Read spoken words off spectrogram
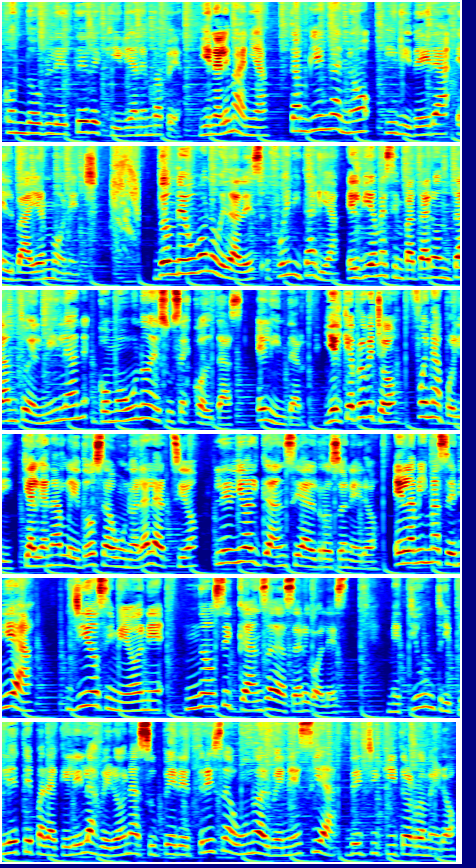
con doblete de Kylian Mbappé. Y en Alemania también ganó y lidera el Bayern Múnich. Donde hubo novedades fue en Italia. El viernes empataron tanto el Milan como uno de sus escoltas, el Inter. Y el que aprovechó fue Napoli, que al ganarle 2 a 1 a la Lazio, le dio alcance al rosonero. En la misma Serie A, Gio Simeone no se cansa de hacer goles metió un triplete para que Lelas Verona supere 3 a 1 al Venecia de Chiquito Romero.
